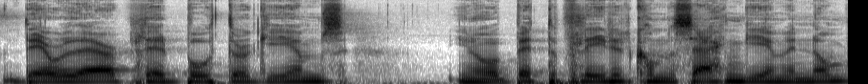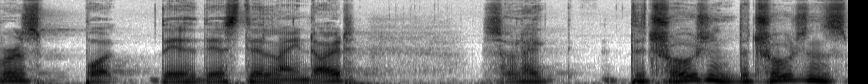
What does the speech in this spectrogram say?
They were there, played both their games, you know, a bit depleted come the second game in numbers, but they they still lined out. So like the Trojan, the Trojans,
